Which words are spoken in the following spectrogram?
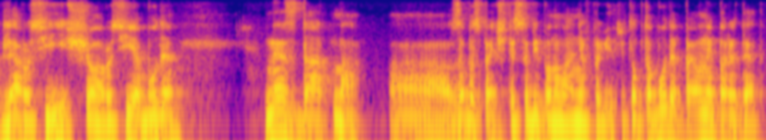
для Росії, що Росія буде не здатна забезпечити собі панування в повітрі. Тобто буде певний паритет.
